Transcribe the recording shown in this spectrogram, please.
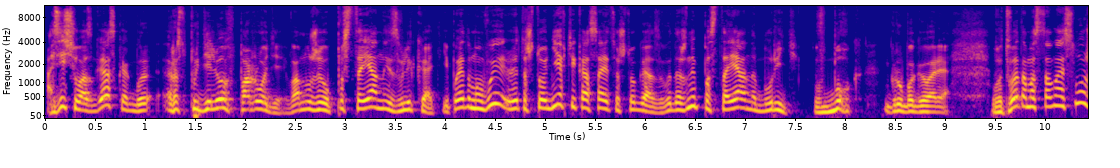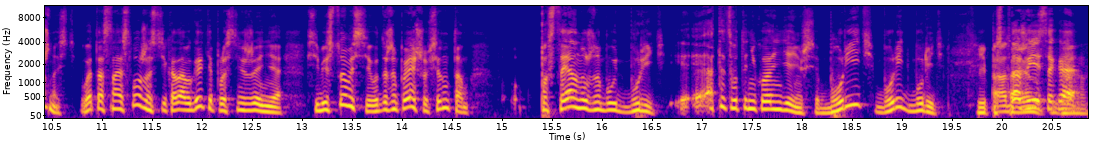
А здесь у вас газ как бы распределен в породе. Вам нужно его постоянно извлекать. И поэтому вы, это что нефти касается, что газа, вы должны постоянно бурить в бок, грубо говоря. Вот в этом основная сложность. В этом основная сложность. И когда вы говорите про снижение себестоимости, вы должны понять, что все равно там постоянно нужно будет бурить. От этого ты никуда не денешься. Бурить, бурить, бурить. И Даже есть такая, да.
